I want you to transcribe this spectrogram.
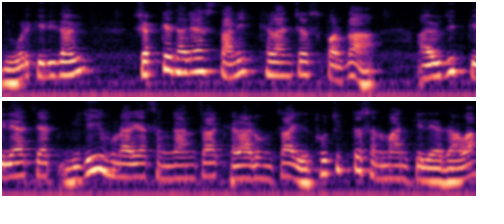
निवड केली जावी. शक्य झाल्यास स्थानिक खेळांच्या स्पर्धा आयोजित केल्या. त्यात विजयी होणाऱ्या संघांचा खेळाडूंचा यथोचित सन्मान केला जावा.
